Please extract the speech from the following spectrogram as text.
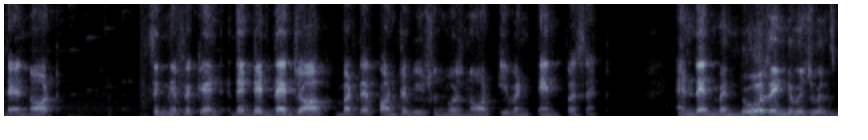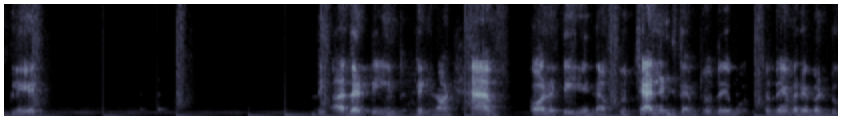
They're not significant. They did their job, but their contribution was not even 10%. And then when those individuals played, the other teams did not have quality enough to challenge them. So they so they were able to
